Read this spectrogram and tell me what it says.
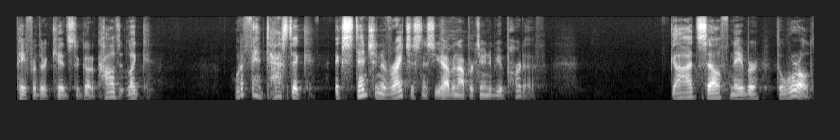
pay for their kids to go to college. Like, what a fantastic extension of righteousness you have an opportunity to be a part of. God, self, neighbor, the world.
